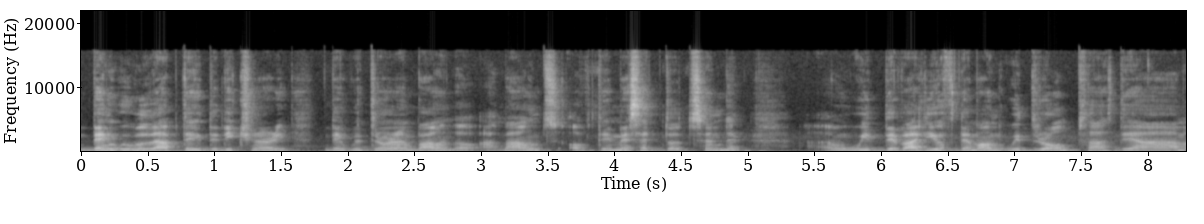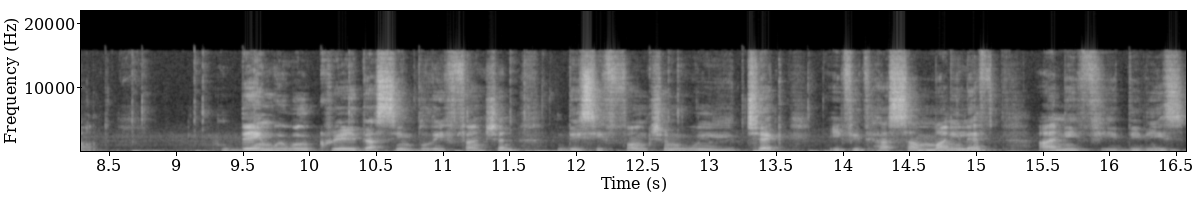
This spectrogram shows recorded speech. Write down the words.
Then we will update the dictionary the withdrawn amount of amounts of the message dot sender uh, with the value of the amount withdrawn plus the amount then we will create a simple if function. This if function will check if it has some money left and if it is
